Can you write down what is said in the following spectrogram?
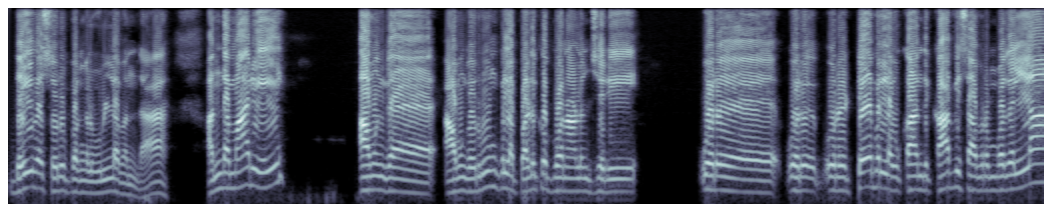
தெய்வ சொரூபங்கள் உள்ள வந்தா. அந்த மாதிரி அவங்க அவங்க ரூம்குள்ள படுக்க போனாலும் சரி ஒரு ஒரு ஒரு டேபிள்ல உட்கார்ந்து காஃபி சாப்பிடும் போதெல்லாம்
